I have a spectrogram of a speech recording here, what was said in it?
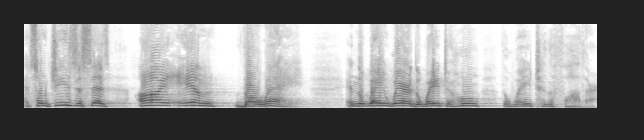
And so Jesus says, I am the way. And the way where? The way to whom? The way to the Father.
